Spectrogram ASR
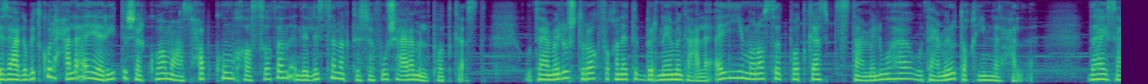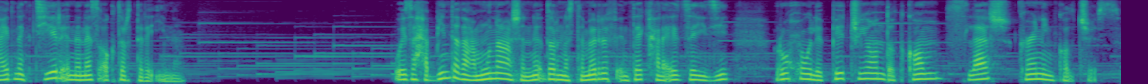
إذا عجبتكم الحلقة يا ريت تشاركوها مع أصحابكم خاصة اللي لسه ما اكتشفوش عالم البودكاست. وتعملوا اشتراك في قناة البرنامج على أي منصة بودكاست بتستعملوها وتعملوا تقييم للحلقة. ده هيساعدنا كتير إن ناس أكتر تلاقينا. وإذا حابين تدعمونا عشان نقدر نستمر في إنتاج حلقات زي دي روحوا ل patreon.com slash kerningcultures.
